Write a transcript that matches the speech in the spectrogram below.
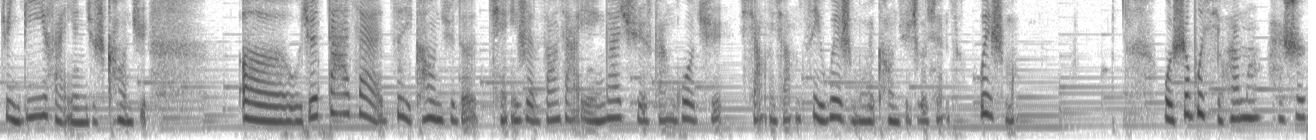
就你第一反应你就是抗拒。呃，我觉得大家在自己抗拒的潜意识的当下，也应该去反过去想一想，自己为什么会抗拒这个选择？为什么？我是不喜欢吗？还是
